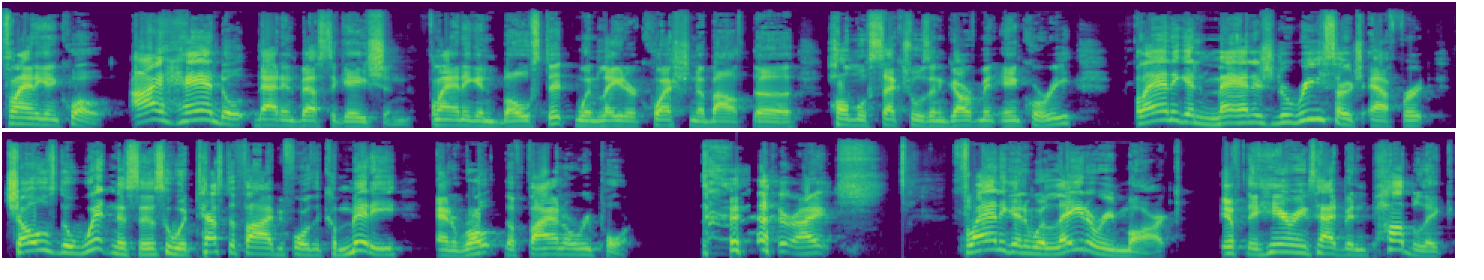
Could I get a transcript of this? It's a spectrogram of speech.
Flanagan quote. I handled that investigation, Flanagan boasted when later questioned about the homosexuals in government inquiry. Flanagan managed the research effort, chose the witnesses who would testify before the committee, and wrote the final report. right? Flanagan would later remark, if the hearings had been public,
